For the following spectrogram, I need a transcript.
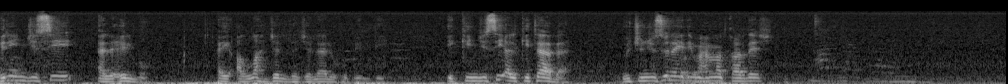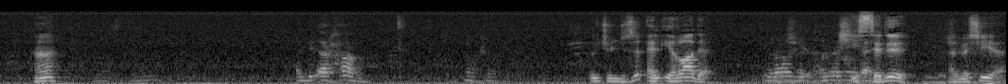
Birincisi el ilmu. Ey Allah Celle Celaluhu bildi. İkincisi el kitabe. Üçüncüsü neydi Muhammed kardeş? Ha? El bil erham. Üçüncüsü el irade. İstedi. El meşiye.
